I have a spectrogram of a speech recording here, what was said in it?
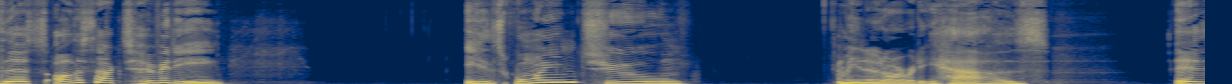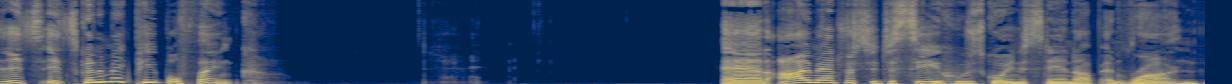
This all this activity is going to I mean it already has. It, it's it's going to make people think. And I'm interested to see who's going to stand up and run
